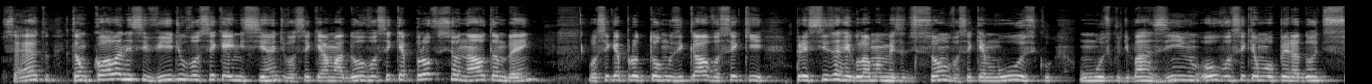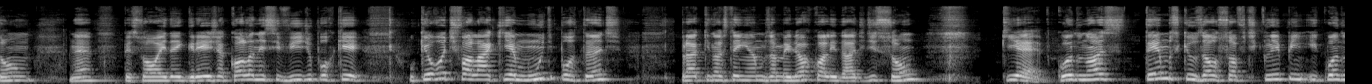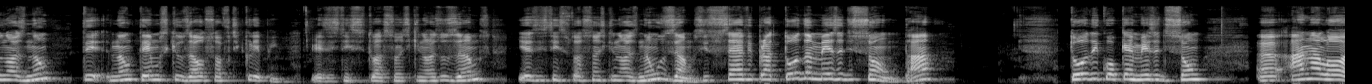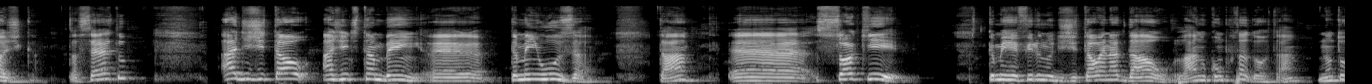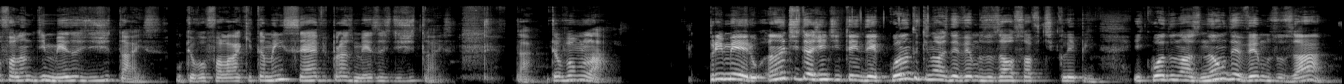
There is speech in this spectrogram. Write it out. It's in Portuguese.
Certo? Então cola nesse vídeo, você que é iniciante, você que é amador, você que é profissional também você que é produtor musical, você que precisa regular uma mesa de som, você que é músico, um músico de barzinho, ou você que é um operador de som, né? Pessoal aí da igreja, cola nesse vídeo porque o que eu vou te falar aqui é muito importante para que nós tenhamos a melhor qualidade de som, que é quando nós temos que usar o soft clipping e quando nós não te, não temos que usar o soft clipping. Existem situações que nós usamos e existem situações que nós não usamos. Isso serve para toda mesa de som, tá? Toda e qualquer mesa de som uh, analógica, tá certo? A digital a gente também, é, também usa, tá? É, só que que eu me refiro no digital é na DAW, lá no computador, tá? Não estou falando de mesas digitais. O que eu vou falar aqui também serve para as mesas digitais. Tá, então vamos lá. Primeiro, antes da gente entender quando que nós devemos usar o soft clipping e quando nós não devemos usar,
